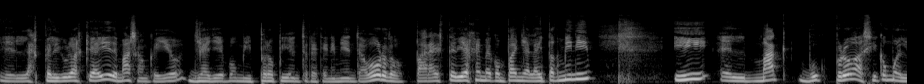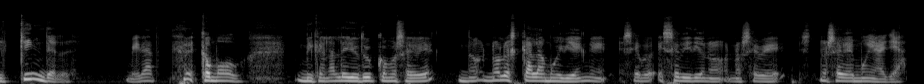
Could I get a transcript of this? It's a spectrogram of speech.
eh, las películas que hay y demás, aunque yo ya llevo mi propio entretenimiento a bordo. Para este viaje me acompaña el iPad mini y el MacBook Pro, así como el Kindle. Mirad como mi canal de YouTube, cómo se ve no, no lo escala muy bien, eh, ese, ese vídeo no, no, se ve, no se ve muy allá.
